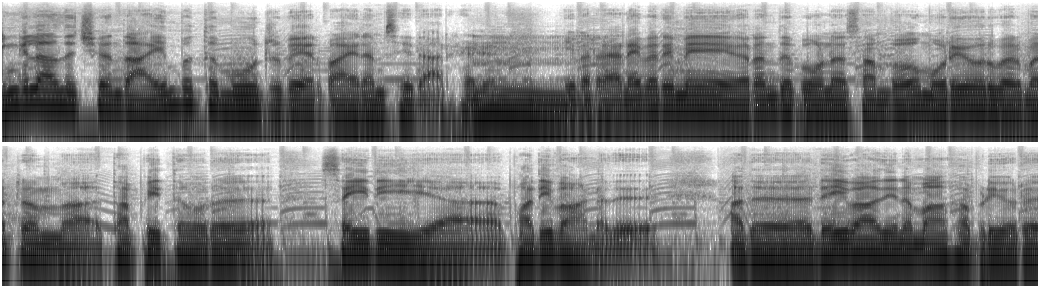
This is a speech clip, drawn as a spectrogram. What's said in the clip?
இங்கிலாந்து சேர்ந்த ஐம்பத்து மூன்று பேர் பயணம் செய்தார்கள். இவர் அனைவருமே இறந்து போன சம்பவம் ஒரே ஒருவர் மற்றும் தப்பித்த ஒரு செய்தி பதிவானது. அது தெய்வாதீனமாக அப்படி ஒரு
